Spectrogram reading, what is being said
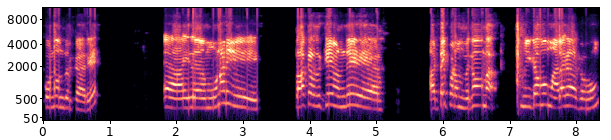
கொண்டு வந்திருக்காரு. இத முன்னாடி பாக்குறதுக்கே வந்து அட்டைப்படம் மிகவும் மிகவும் அழகாகவும்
